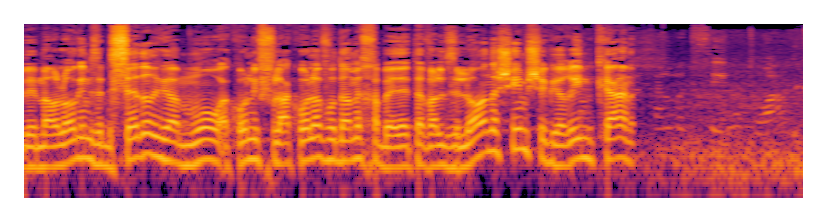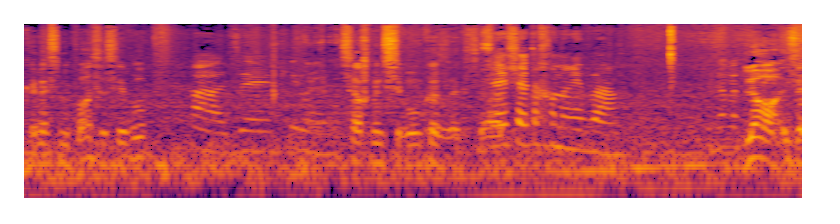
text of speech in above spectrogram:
במרלוגים, זה בסדר גמור, הכל נפלא, כל עבודה מכבדת, אבל זה לא אנשים שגרים כאן. ניכנס מפה, נעשה סיבוב? אה, זה כאילו... נעשה לך מין סיבוב כזה קצת. זה שטח המריבה. לא, זה,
